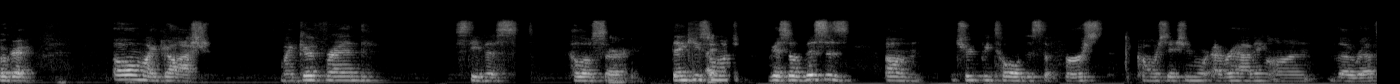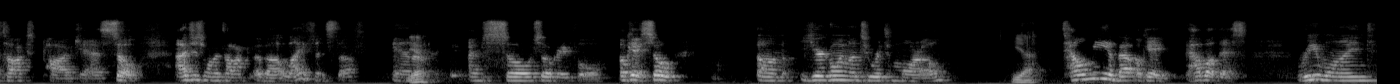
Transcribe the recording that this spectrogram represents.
Okay. Oh my gosh. My good friend Stevis. Hello, sir. Thank you so much. Okay, so this is um truth be told, this is the first conversation we're ever having on the Rev Talks podcast. So I just want to talk about life and stuff. And yeah. I'm so, so grateful. Okay, so um, you're going on tour tomorrow. Yeah. Tell me about, okay, how about this? Rewind.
